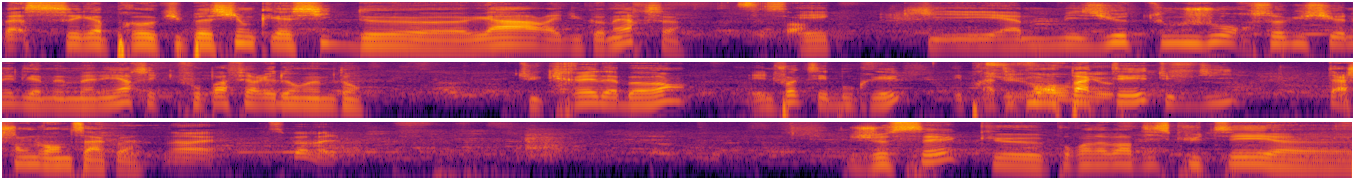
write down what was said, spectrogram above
Bah, c'est la préoccupation classique de euh, l'art et du commerce. c'est ça. Et qui est à mes yeux toujours solutionné de la même manière, c'est qu'il ne faut pas faire les deux en même temps. Tu crées d'abord, et une fois que c'est bouclé, et pratiquement pacté, tu te dis, tâchons de vendre ça. quoi. Ouais, c'est pas mal. Je sais que pour en avoir discuté euh,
